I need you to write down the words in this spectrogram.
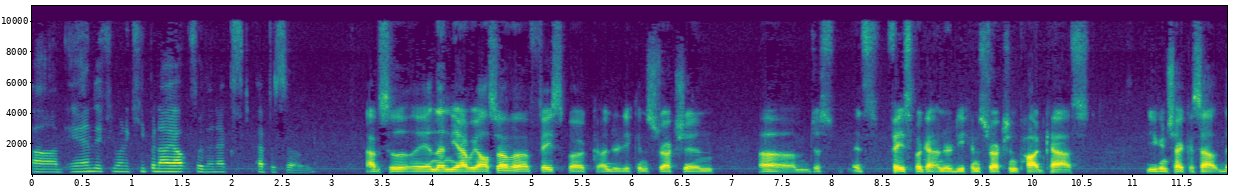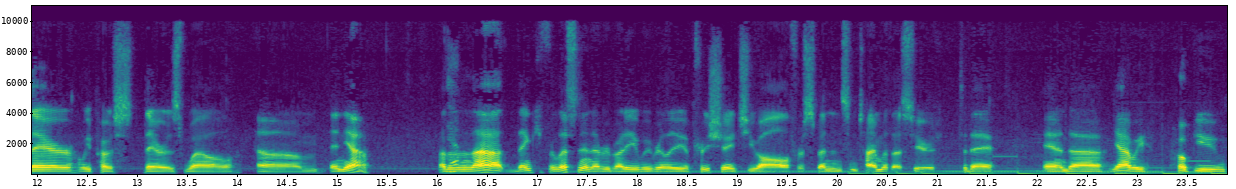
um, and if you want to keep an eye out for the next episode. Absolutely. And then yeah, we also have a Facebook under deconstruction. Um, just it's Facebook at under deconstruction podcast. You can check us out there. We post there as well. Um, and yeah, other Yeah. than that, thank you for listening, everybody. We really appreciate you all for spending some time with us here today. And uh, yeah, we hope you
